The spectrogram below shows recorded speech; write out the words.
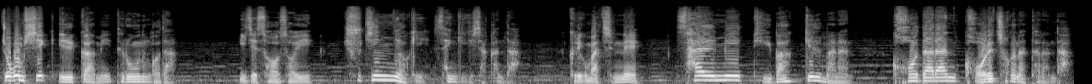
조금씩 일감이 들어오는 거다. 이제 서서히 추진력이 생기기 시작한다. 그리고 마침내 삶이 뒤바뀔 만한 커다란 거래처가 나타난다.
